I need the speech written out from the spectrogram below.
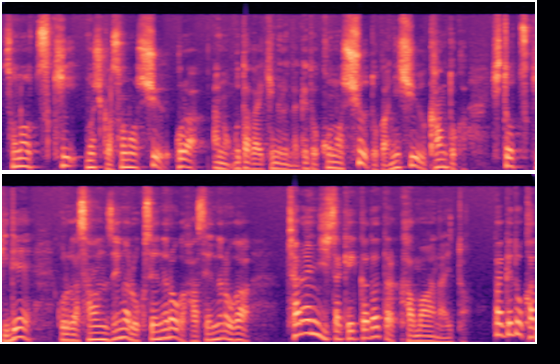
その月、もしくはその週、これはあのお互い決めるんだけど、この週とか2週間とか、1月で、これが3000が6000なろうが8000なろうが、チャレンジした結果だったら構わないと。だけど必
